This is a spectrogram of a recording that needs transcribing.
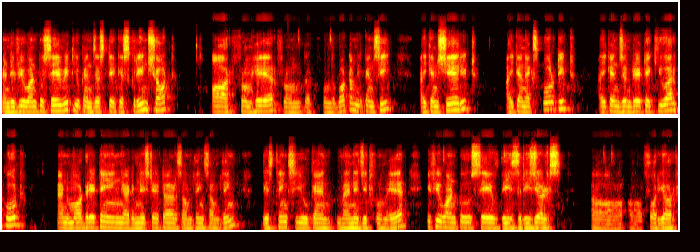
And if you want to save it you can just take a screenshot or from here from the from the bottom you can see i can share it i can export it i can generate a qr code and moderating administrator something something these things you can manage it from here. If you want to save these results uh, uh, for your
